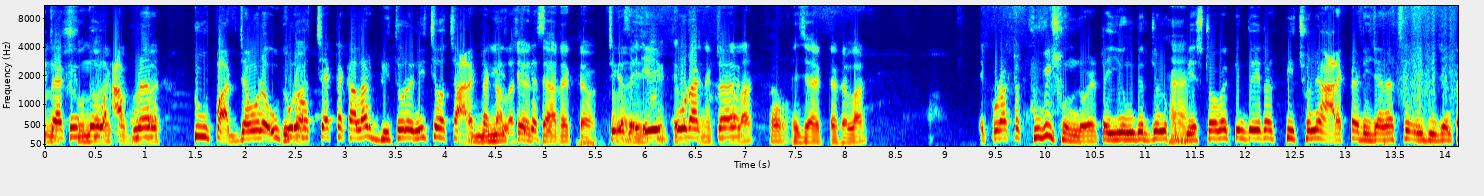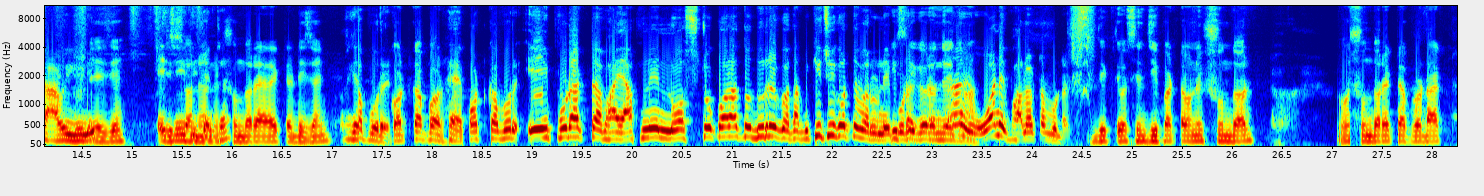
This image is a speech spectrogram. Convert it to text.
এটা কিন্তু আপনার টু পার্ট যেমন উপরে হচ্ছে একটা কালার ভিতরে নিচে হচ্ছে আরেকটা কালার ঠিক আছে? আরেকটা ঠিক আছে, এই হ্যাঁ। এই যে আরেকটা কালার এই প্রোডাক্টটা খুবই সুন্দর এটা ইয়ংদের জন্য খুব হ্যাঁ। বেস্ট হবে কিন্তু এটার পিছনে আরেকটা ডিজাইন আছে এই ডিজাইনটা আরও ইউনিক এই যে এই যে ডিজাইনটা। সুন্দর আরেকটা ডিজাইন কাপড়ের। কট কাপড়। হ্যাঁ কট কাপড় এই প্রোডাক্টটা ভাই আপনি নষ্ট করা তো দূরের কথা আপনি কিছুই করতে পারবেন এই প্রোডাক্ট করেন অনেক ভালো একটা প্রোডাক্ট দেখতে পাচ্ছেন জিপারটা অনেক সুন্দর সুন্দর একটা প্রোডাক্ট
